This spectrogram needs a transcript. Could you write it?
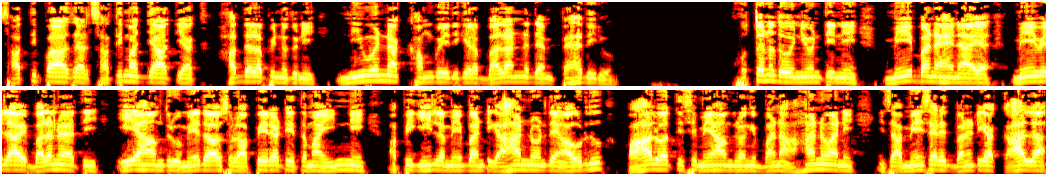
සතිපාසල් සතිමත් જાතියක් හදලා පින්නතුනි නිවනක් හම්බ වේද කියලා බලන්න දැන් පැහැදිලිවම. කොතනද ওই නිවන තියන්නේ මේ බණ ඇහෙන අය මේ වෙලාවේ බලනවා ඇති ඒ ආම්දුරු මේ දවස්වල අපේ රටේ තමයි ඉන්නේ. අපි ගිහිල්ලා මේ බණ ටික අහන්න ඕනේ. දැන් අවුරුදු 15ක් තිස්සේ මේ ආම්දුරන්ගේ බණ අහනවනේ. නිසා මේ සැරේත් බණ ටිකක් අහලා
